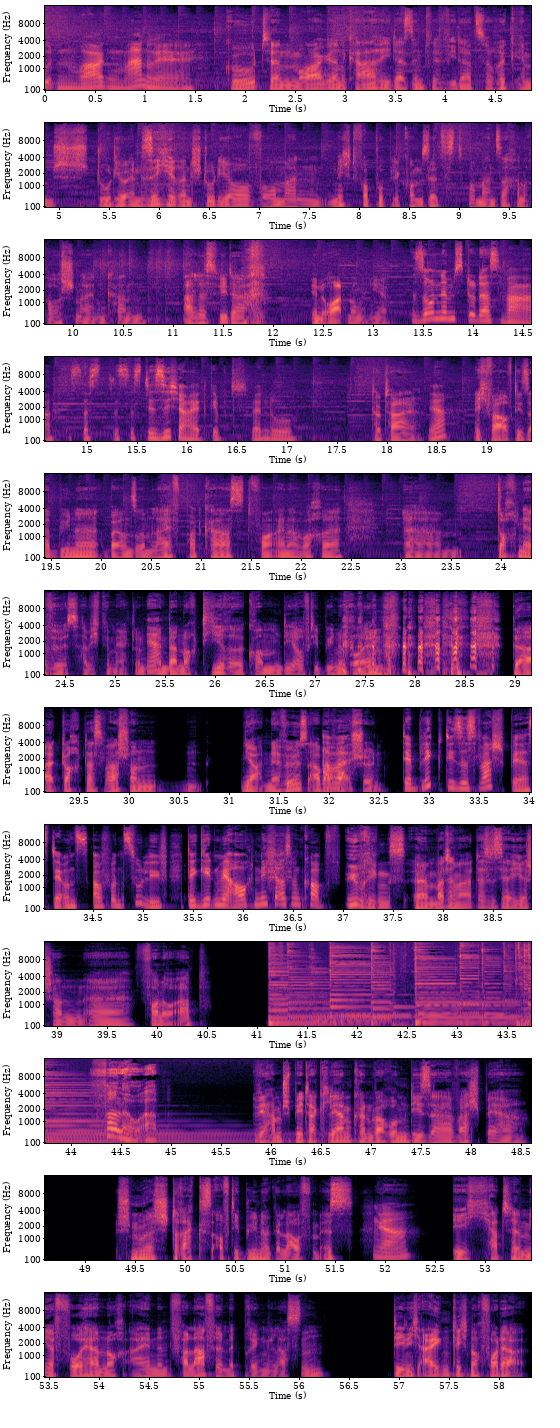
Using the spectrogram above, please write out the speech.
Guten Morgen, Manuel. Guten Morgen, Kari. Da sind wir wieder zurück im Studio, im sicheren Studio, wo man nicht vor Publikum sitzt, wo man Sachen rausschneiden kann. Alles wieder in Ordnung hier. So nimmst du das wahr, dass, das, dass es dir Sicherheit gibt, wenn du. Total. Ja? Ich war auf dieser Bühne bei unserem Live-Podcast vor einer Woche. Ähm, doch nervös, habe ich gemerkt. Und Ja? wenn dann noch Tiere kommen, die auf die Bühne wollen, da doch, das war schon ja nervös, aber, Aber- auch schön. Der Blick dieses Waschbärs, der uns auf uns zulief, der geht mir auch nicht aus dem Kopf. Übrigens, ähm, warte mal, das ist ja hier schon äh, Follow-up. Follow-up. Wir haben später klären können, warum dieser Waschbär schnurstracks auf die Bühne gelaufen ist. Ja. Ich hatte mir vorher noch einen Falafel mitbringen lassen, den ich eigentlich noch vor, der,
